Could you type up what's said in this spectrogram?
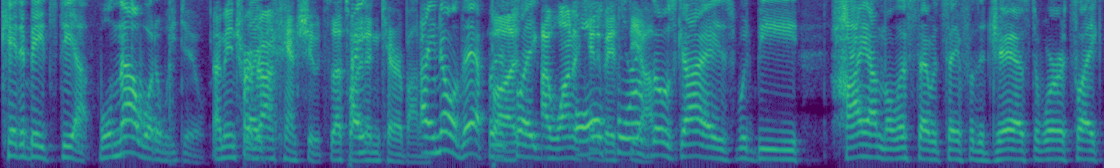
Keita Bates-Diop. Well, now what do we do? I mean, Troy Like, Brown can't shoot, so that's why I, didn't care about him. I know that, but, it's like I wanted all Bates four Diop. of those guys would be high on the list. I would say for the Jazz, to where it's like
